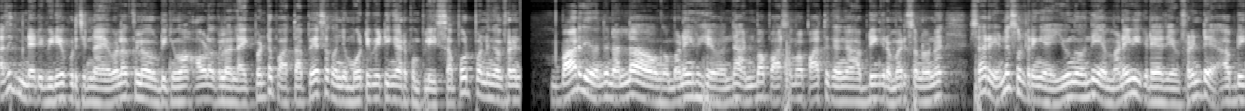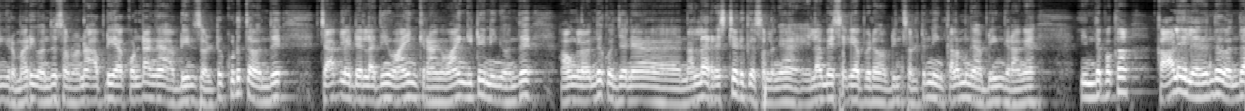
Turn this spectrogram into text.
அதுக்கு முன்னாடி வீடியோ பிடிச்சிருந்தா கிலோ பிடிக்குமோ அவ்வளோ கிலோ லைக் பண்ணிட்டு பார்த்தா பேச கொஞ்சம் மோட்டிவேட்டிங்காக இருக்கும். ப்ளீஸ் சப்போர்ட் பண்ணுங்கள் ஃப்ரெண்ட் பாரதி வந்து நல்லா அவங்க மனைவியை வந்து அன்பாக பாசமாக பார்த்துக்கங்க அப்படிங்கிற மாதிரி சொன்னோன்னே சார் என்ன சொல்கிறீங்க இவங்க வந்து என் மனைவி கிடையாது என் ஃப்ரெண்டு அப்படிங்கிற மாதிரி வந்து சொன்னோன்னே அப்படியா கொண்டாங்க அப்படின்னு சொல்லிட்டு கொடுத்த வந்து சாக்லேட் எல்லாத்தையும் வாங்கிக்கிறாங்க. வாங்கிட்டு நீங்கள் வந்து அவங்கள வந்து கொஞ்சம் நேரம் நல்லா ரெஸ்ட் எடுக்க சொல்லுங்கள் எல்லாமே சரியாக போயிடும் அப்படின்னு சொல்லிட்டு நீங்கள் கிளம்புங்க அப்படிங்கிறாங்க. இந்த பக்கம் காலையிலேருந்து வந்து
